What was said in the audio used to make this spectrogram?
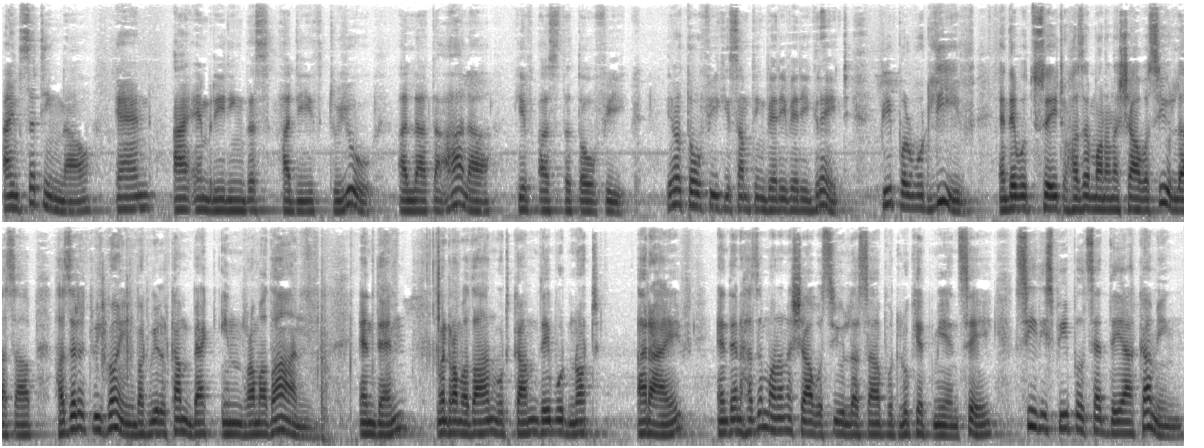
I am sitting now and I am reading this hadith to you. Allah Ta'ala give us the tawfiq. You know, tawfiq is something very, very great. People would leave and they would say to Hazrat Maulana Shah Wasiullah Sahab, Hazrat, we're going, but we'll come back in Ramadan. And then when Ramadan would come, they would not arrive. And then Hazrat Maulana Shah Wasiullah Sahab would look at me and say, See, these people said they are coming,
